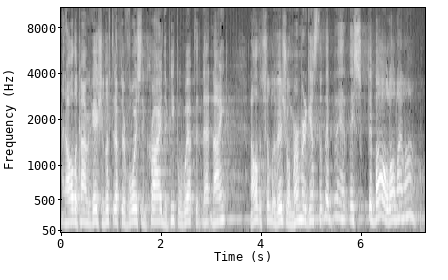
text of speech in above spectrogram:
And all the congregation lifted up their voice and cried. The people wept that night. And all the children of Israel murmured against them. They, they, they, they bawled all night long.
